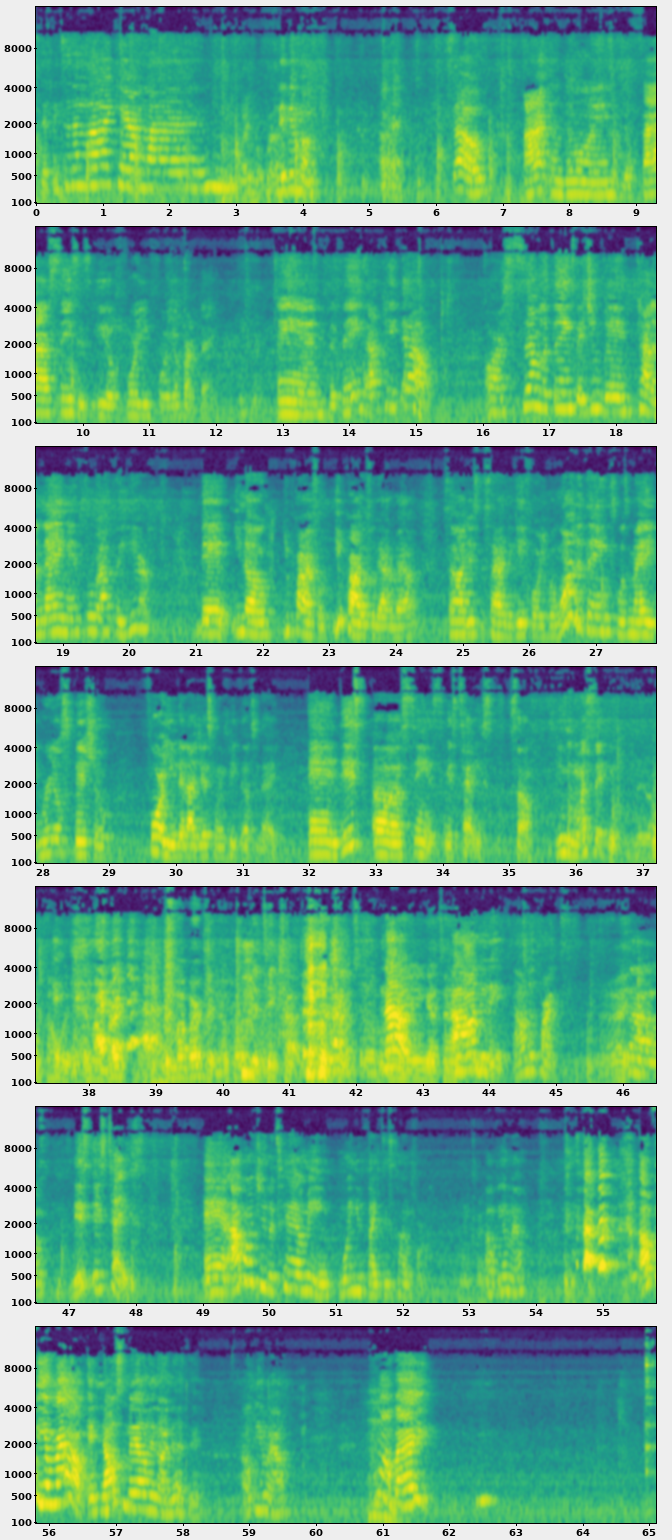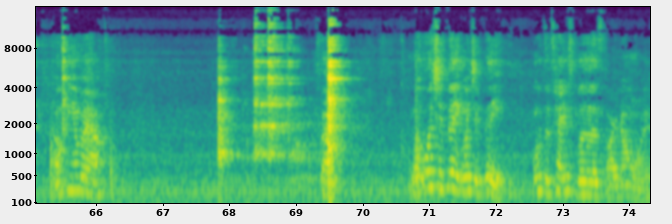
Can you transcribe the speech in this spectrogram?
Step into the light, Caroline. A little bit more. Okay. So, I am doing the five senses gift for you for your birthday. And the things I picked out are similar things that you've been kind of naming throughout the year that you know you probably for, you probably forgot about. So I just decided to get for you. But one of the things was made real special for you that I just went and picked up today. And this uh sense is taste. So give me one second. Man, I'm coming with it. It's my birthday. It's my birthday. I'm coming with that TikTok and all that kind of stuff. No. I ain't got time. I don't do that. I don't do pranks. All right. So this is taste. And I want you to tell me where you think this comes from. Okay. Open your mouth. Open your mouth and no smelling or nothing. Open your mouth. Come on, babe. Open your mouth. So, what, what you think? What you think? What the taste buds are doing?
